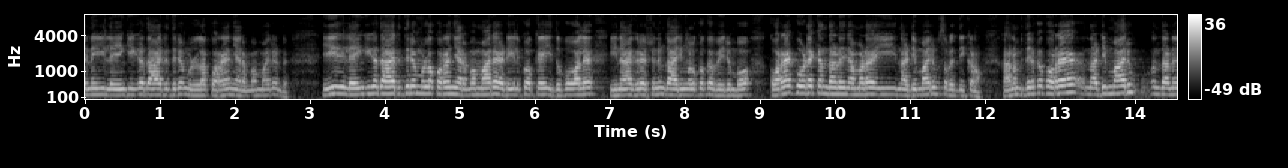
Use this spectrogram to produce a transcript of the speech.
തന്നെ ഈ ലൈംഗിക ദാരിദ്ര്യമുള്ള കുറേ ഞരമ്പന്മാരുണ്ട്. ഈ ലൈംഗിക ദാരിദ്ര്യമുള്ള കുറേ ഞരമ്പന്മാരെ ഇടയിലേക്കൊക്കെ ഇതുപോലെ ഇനാഗ്രേഷനും കാര്യങ്ങൾക്കൊക്കെ വരുമ്പോൾ കുറേ കൂടെയൊക്കെ എന്താണ് നമ്മുടെ ഈ നടിമാരും ശ്രദ്ധിക്കണം. കാരണം ഇതിനൊക്കെ കുറേ നടിമാരും എന്താണ്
